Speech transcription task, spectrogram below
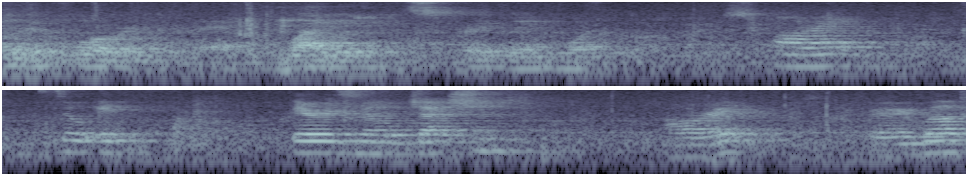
put it forward, and why they think important. All right. So if there is no objection, all right, very well.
